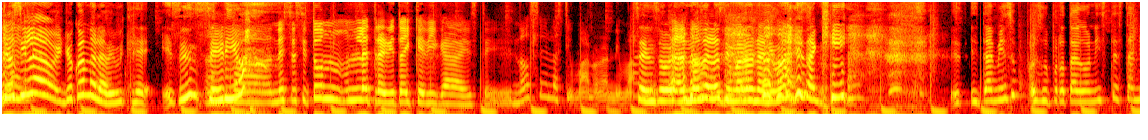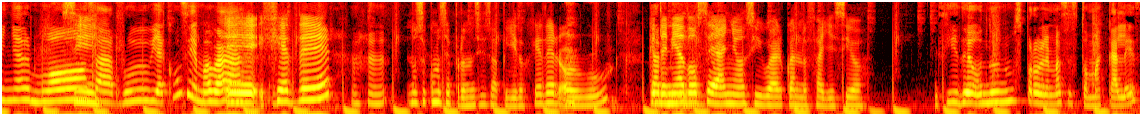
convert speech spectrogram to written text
yo sí la, yo cuando la vi me quedé, ¿es en serio? Ajá, necesito un, un letrerito ahí que diga, este, no se lastimaron animales. Censura, no se lastimaron animales aquí. Y también su, su protagonista, esta niña hermosa, rubia, ¿cómo se llamaba? Eh, Heather, Ajá. no sé cómo se pronuncia su apellido, Heather O'Rourke, que También. tenía 12 años igual cuando falleció. Sí, de, un- de unos problemas estomacales,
